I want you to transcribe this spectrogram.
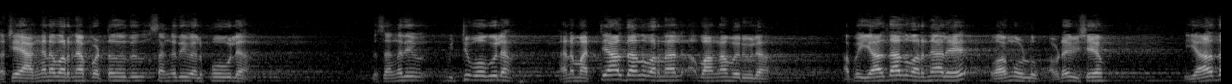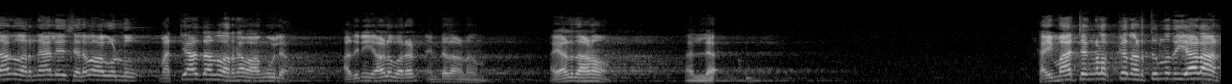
പക്ഷേ അങ്ങനെ പറഞ്ഞാൽ പെട്ടെന്ന് ഇത് സംഗതി വിലപ്പോവില്ല സംഗതി വിറ്റുപോകൂല. കാരണം മറ്റേയാൾതാന്ന് പറഞ്ഞാൽ വാങ്ങാൻ വരൂല. അപ്പൊ ഇയാൾതാന്ന് പറഞ്ഞാലേ വാങ്ങുള്ളൂ. അവിടെ വിഷയം. ഇയാൾതാന്ന് പറഞ്ഞാലേ ചെലവാകുള്ളൂ. മറ്റേ ആൾതാന്ന് പറഞ്ഞാൽ വാങ്ങൂല. അതിന് ഇയാൾ പറയാൻ എന്റേതാണ്? അയാളതാണോ അല്ല. കൈമാറ്റങ്ങളൊക്കെ നടത്തുന്നത് ഇയാളാണ്.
